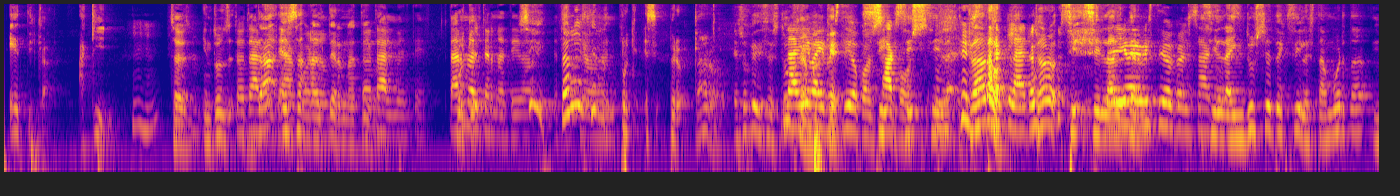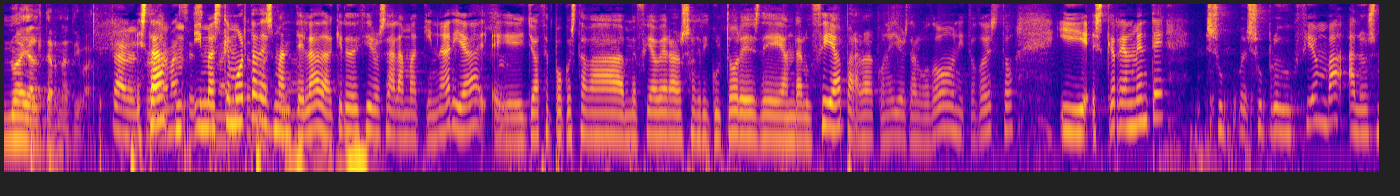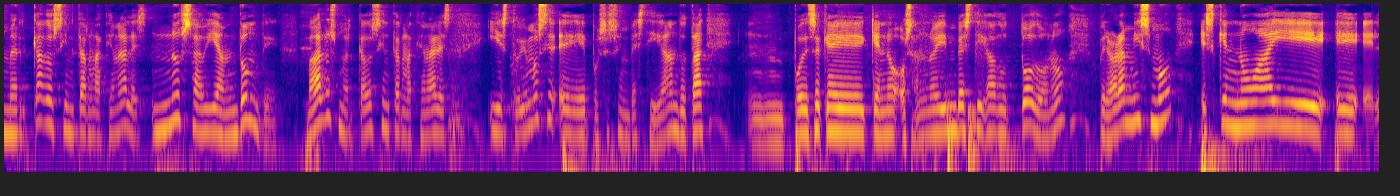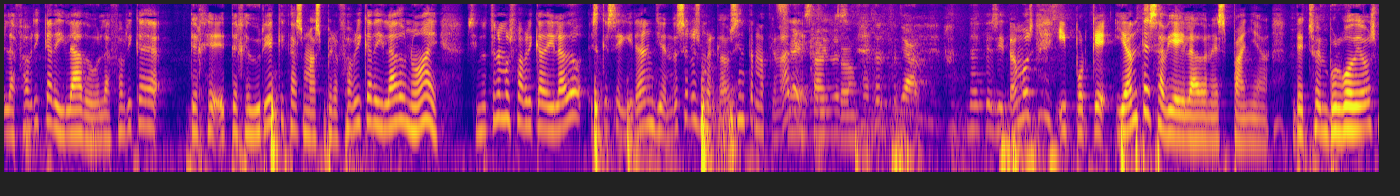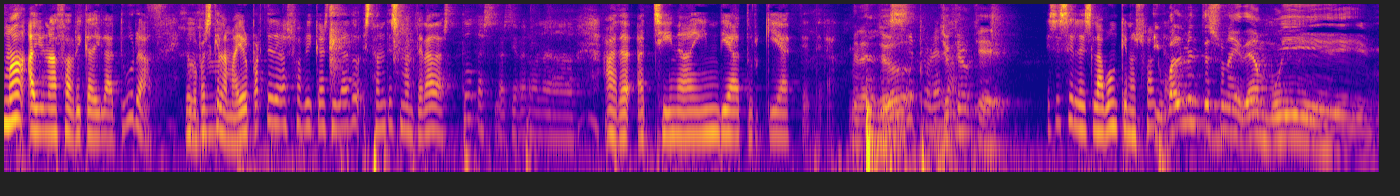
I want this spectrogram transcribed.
ética aquí? Ujú. ¿Sabes? Entonces, Totalmente da esa alternativa. Totalmente. Dar una alternativa. Sí, dar una alternativa. Porque pero claro, eso que dices tú. Nadie Gemma, va a ir que vestido con si- sacos. si- si la- Está claro, claro. claro, si, si la Nadie va a ir alter- vestido con si sacos. la industria textil está muerta, no hay alternativa. Claro, el Está, es y más que muerta, desmantelada. Quiero decir, o sea, la maquinaria. eh, yo hace poco estaba, me fui a ver a los agricultores de Andalucía para hablar con ellos de algodón y todo esto. Y es que realmente su, su producción va a los mercados internacionales. No sabían dónde. Va a los mercados internacionales. Y estuvimos, eh, pues eso, investigando, tal. Mm, Puede ser que, que no, o sea, no he investigado todo, ¿no? Pero ahora mismo es que no hay eh, la fábrica de hilado, la fábrica Teje- tejeduría quizás más, pero fábrica de hilado no hay. Si no tenemos fábrica de hilado, es que seguirán yéndose a los mercados internacionales. Sí, exacto. Ya. Necesitamos, y porque y antes había hilado en España. De hecho, en Burgo de Osma hay una fábrica de hilatura. Lo que pasa es que la mayor parte de las fábricas de hilado están desmanteladas. Todas las llevaron a, a- a China, India, Turquía, etcétera. Mira, Ese es yo, el yo creo que Ese es el eslabón que nos falta. Igualmente es una idea muy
